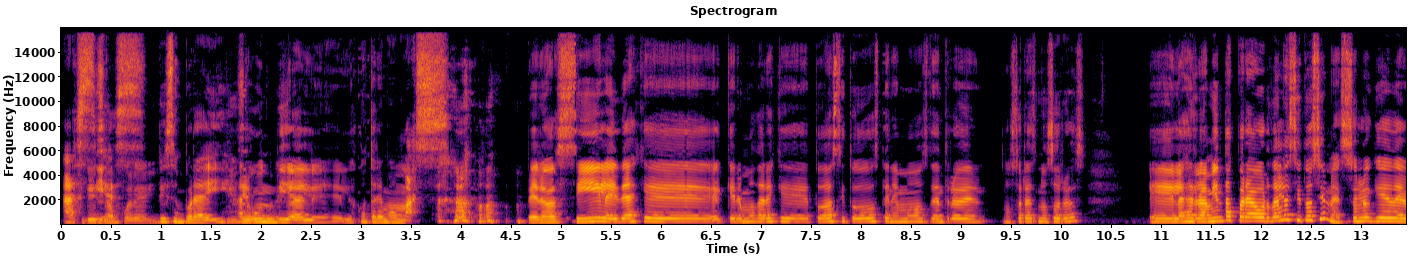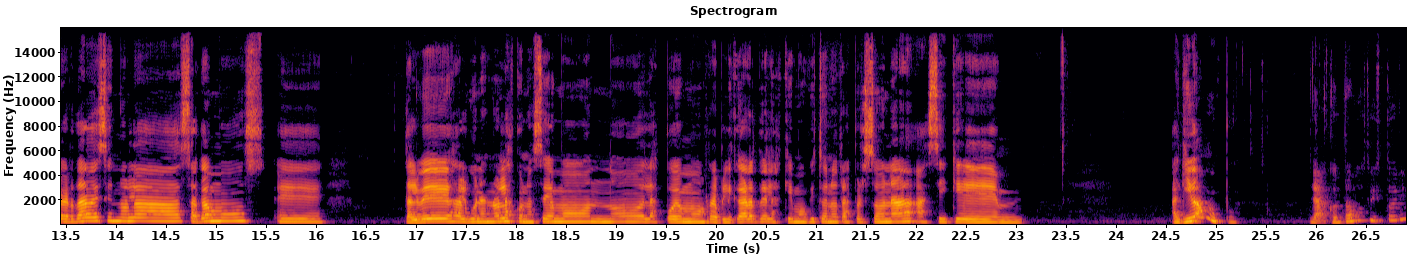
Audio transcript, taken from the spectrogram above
Así Dicen es. por ahí. Dicen por ahí. Dicen Algún por ahí. día le- les contaremos más. Pero sí, la idea es que queremos dar es que todas y todos tenemos dentro de nosotras, nosotros, eh, las herramientas para abordar las situaciones. Solo que de verdad a veces no las sacamos. eh, tal vez algunas no las conocemos, no las podemos replicar de las que hemos visto en otras personas. Así que mm, aquí vamos, pues. Ya, contamos tu historia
